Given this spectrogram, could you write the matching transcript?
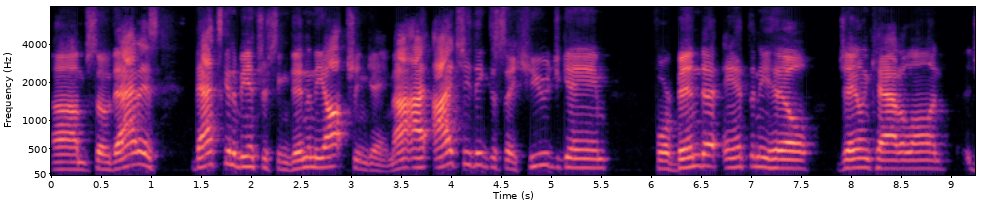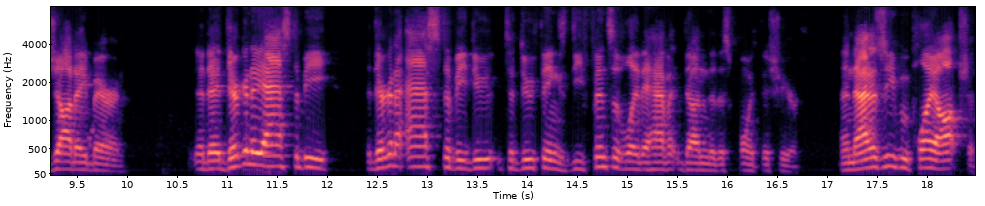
Um, so that is that's going to be interesting. Then in the option game, I, I actually think this is a huge game for Gbenda, Anthony Hill, Jalen Catalon, Jahdae Barron. They, they're going to ask to be they're going to ask to be do to do things defensively they haven't done to this point this year, and that is even play option.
